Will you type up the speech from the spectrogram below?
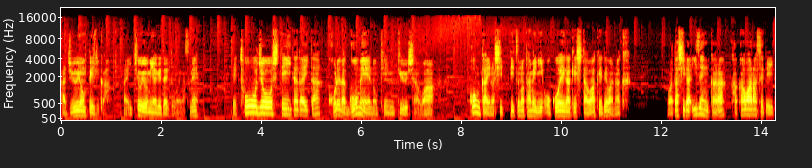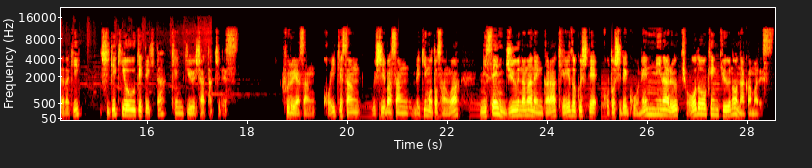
あ、14ページか。はい、一応読み上げたいと思いますね。登場していただいたこれら5名の研究者は、今回の執筆のためにお声掛けしたわけではなく、私が以前から関わらせていただき、刺激を受けてきた研究者たちです。古谷さん、小池さん、牛場さん、歴本さんは、2017年から継続して今年で5年になる共同研究の仲間です。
